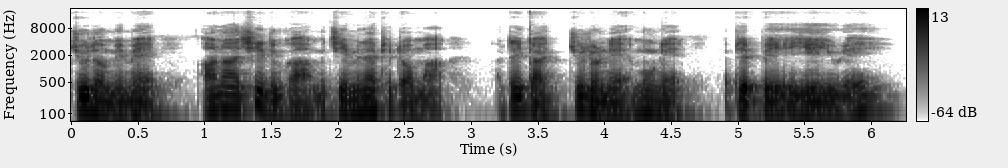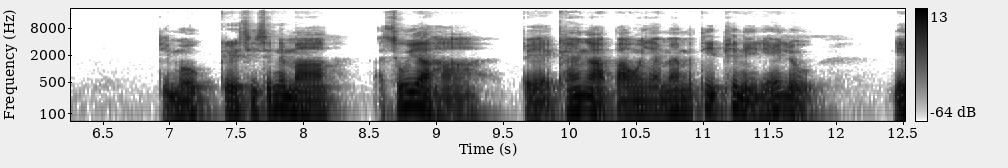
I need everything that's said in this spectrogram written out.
ကျူးလွန်ပေမဲ့အာဏာရှိသူကမကြေမနက်ဖြစ်တော့မှအတိတ်ကကျူးလွန်တဲ့အမှုနဲ့အပြစ်ပေးအရေးယူတယ်။ဒီမိုကရေစီစနစ်မှာအစိုးရဟာဘယ်အခန်းကပါဝင်ရမှန်းမသိဖြစ်နေတယ်လို့နေ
